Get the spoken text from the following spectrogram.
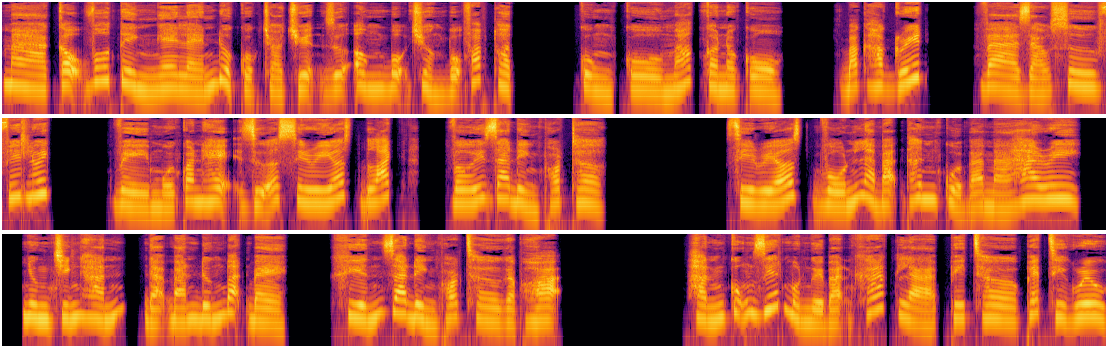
mà cậu vô tình nghe lén được cuộc trò chuyện giữa ông bộ trưởng bộ pháp thuật cùng cô McGonagall, bác Hagrid và giáo sư Flitwick về mối quan hệ giữa Sirius Black với gia đình Potter. Sirius vốn là bạn thân của ba má Harry, nhưng chính hắn đã bán đứng bạn bè, khiến gia đình Potter gặp họa. Hắn cũng giết một người bạn khác là Peter Pettigrew,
